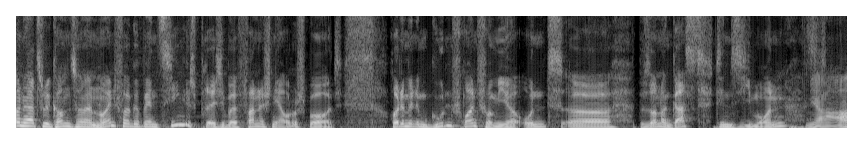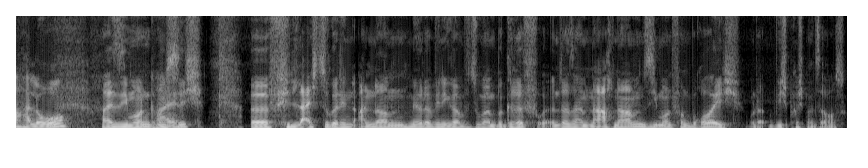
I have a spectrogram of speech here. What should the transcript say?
und herzlich willkommen zu einer neuen Folge Benzingespräche bei Funny Autosport. Heute mit einem guten Freund von mir und äh, besonderen Gast, dem Simon. Ja, hallo. Hi Simon, grüß Hi. dich. Äh, vielleicht sogar den anderen, mehr oder weniger sogar ein Begriff unter seinem Nachnamen, Simon von Broich. Oder wie spricht man es aus?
